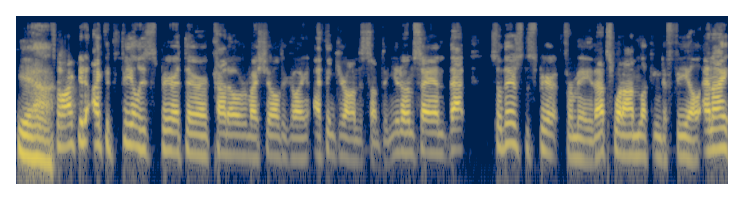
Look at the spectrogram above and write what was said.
yeah. So I could, I could feel his spirit there kind of over my shoulder going, I think you're onto something. You know what I'm saying? That, so there's the spirit for me. That's what I'm looking to feel. And I,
